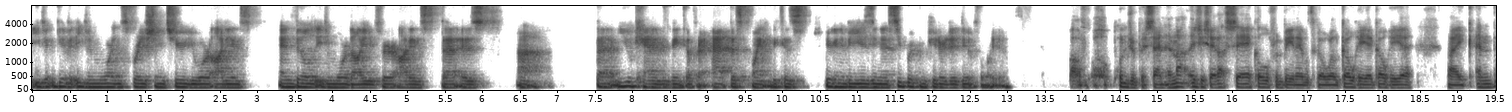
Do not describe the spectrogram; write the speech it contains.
even give even more inspiration to your audience and build even more value for your audience that is uh, that you can't even think of at this point because you're going to be using a supercomputer to do it for you. 100% and that as you say that circle from being able to go well go here go here. Like and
